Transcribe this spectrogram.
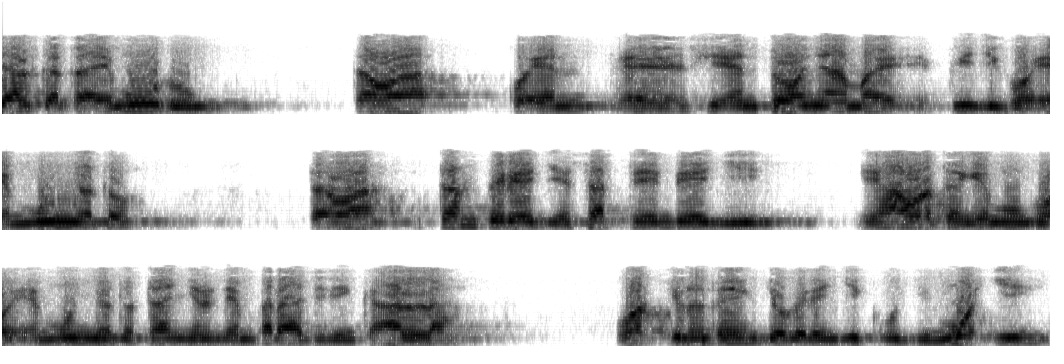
yaltata e muɗum tawa ko en e si en tooñaama e piiji goo en muññoto. Tawa tampereeji e sattendeeji ɗi hawratan e mum goo e muññoto tañƴino ɗen baraaji ɗin ko allah. Wakkilo nden jogoɗen jikkuuji moƴƴi.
